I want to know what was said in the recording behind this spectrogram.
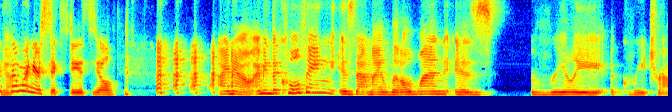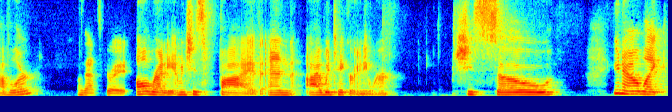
Yeah. Somewhere in your 60s, you'll I know. I mean, the cool thing is that my little one is really a great traveler Oh, that's great. already. I mean, she's five and I would take her anywhere. She's so, you know, like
